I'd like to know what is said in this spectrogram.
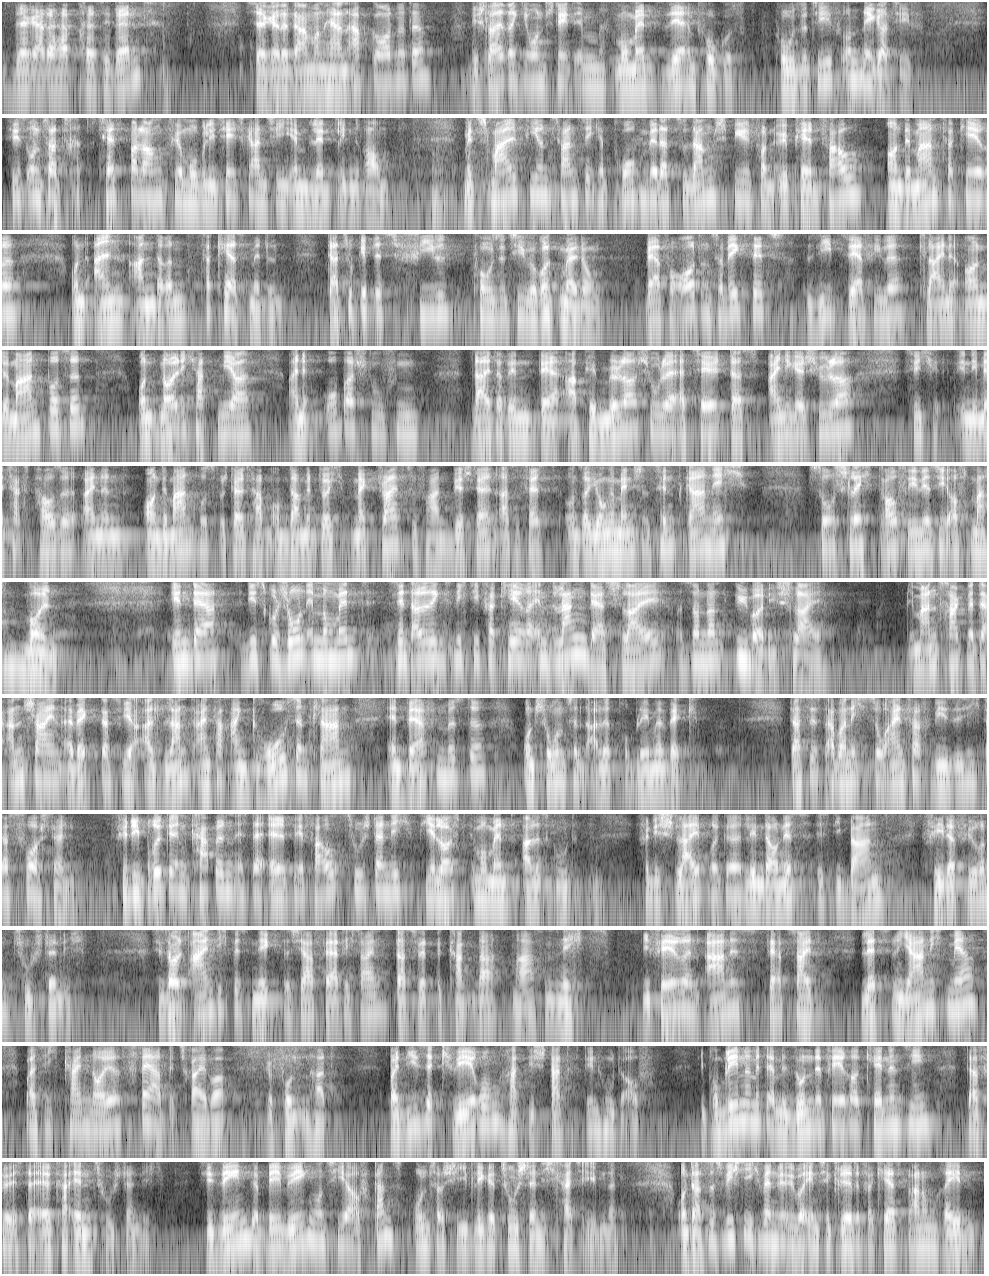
Sehr geehrter Herr Präsident, sehr geehrte Damen und Herren Abgeordnete, die Schleiregion steht im Moment sehr im Fokus, positiv und negativ. Sie ist unser Testballon für Mobilitätsgarantie im ländlichen Raum. Mit Schmal 24 erproben wir das Zusammenspiel von ÖPNV, On-Demand-Verkehre und allen anderen Verkehrsmitteln. Dazu gibt es viel positive Rückmeldungen. Wer vor Ort unterwegs ist, sieht sehr viele kleine On-Demand-Busse. Und neulich hat mir eine Oberstufenleiterin der AP Müller Schule erzählt, dass einige Schüler sich in die Mittagspause einen On-Demand-Bus bestellt haben, um damit durch McDrive zu fahren. Wir stellen also fest, unsere jungen Menschen sind gar nicht so schlecht drauf, wie wir sie oft machen wollen. In der Diskussion im Moment sind allerdings nicht die Verkehre entlang der Schlei, sondern über die Schlei. Im Antrag wird der Anschein erweckt, dass wir als Land einfach einen großen Plan entwerfen müssten und schon sind alle Probleme weg. Das ist aber nicht so einfach, wie Sie sich das vorstellen. Für die Brücke in Kappeln ist der LBV zuständig. Hier läuft im Moment alles gut. Für die Schleibrücke Lindau-Niss ist die Bahn federführend zuständig. Sie soll eigentlich bis nächstes Jahr fertig sein. Das wird bekanntermaßen nichts. Die Fähre in Arnis fährt seit letztem Jahr nicht mehr, weil sich kein neuer Fährbetreiber gefunden hat. Bei dieser Querung hat die Stadt den Hut auf. Die Probleme mit der Mesunde-Fähre kennen Sie. Dafür ist der LKN zuständig. Sie sehen, wir bewegen uns hier auf ganz unterschiedliche Zuständigkeitsebene. Und das ist wichtig, wenn wir über integrierte Verkehrsplanung reden.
